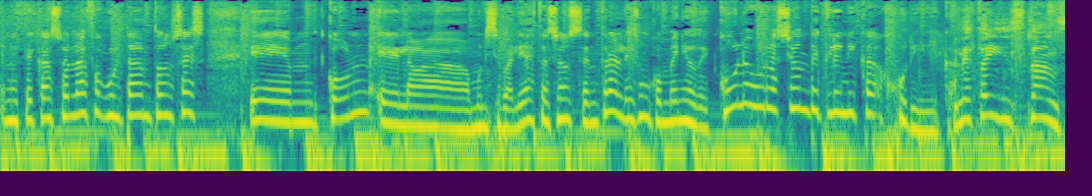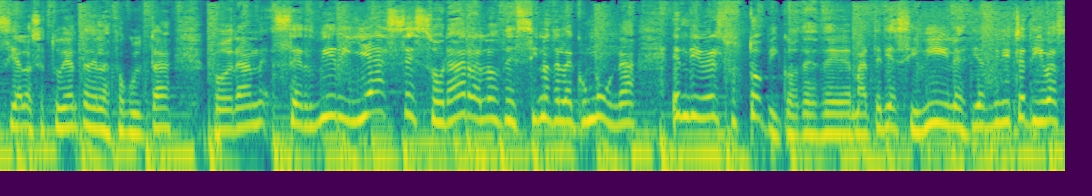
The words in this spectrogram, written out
en este caso, la facultad, entonces, eh, con eh, la Municipalidad de Estación Central. Es un convenio de colaboración de clínica jurídica. En esta instancia, los estudiantes de la facultad podrán servir y asesorar a los vecinos de la comuna en diversos tópicos, desde materias civiles y administrativas,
